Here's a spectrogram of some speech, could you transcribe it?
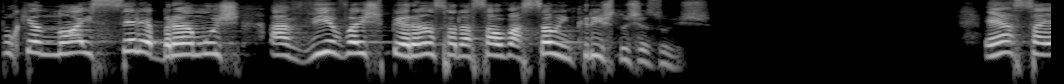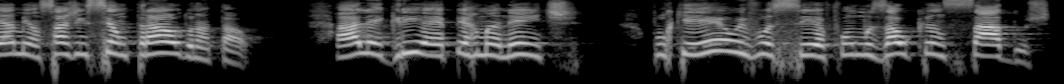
porque nós celebramos a viva esperança da salvação em Cristo Jesus. Essa é a mensagem central do Natal. A alegria é permanente, porque eu e você fomos alcançados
